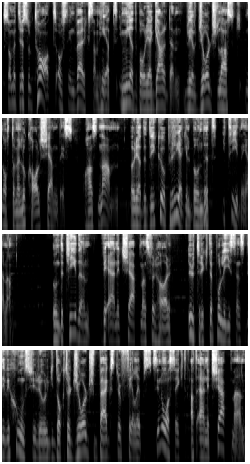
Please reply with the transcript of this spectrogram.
Som ett resultat av sin verksamhet i Medborgargarden blev George Lusk något av en lokal kändis och hans namn började dyka upp regelbundet i tidningarna. Under tiden vid Annie Chapmans förhör uttryckte polisens divisionskirurg Dr. George Bagster Phillips sin åsikt att Annie Chapman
